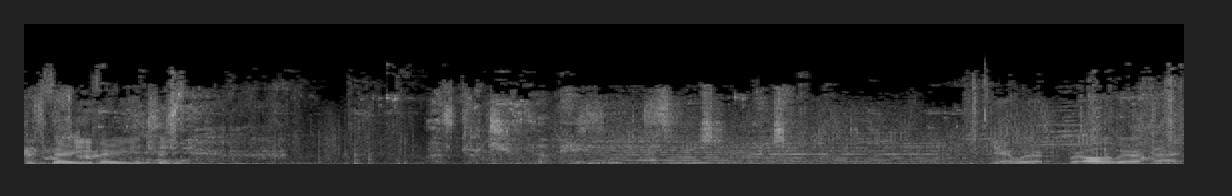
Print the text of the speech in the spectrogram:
That's very, very interesting. I've got you. Yeah, we're we're all aware of that.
